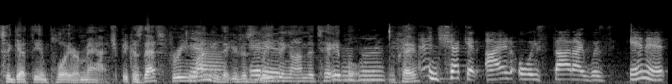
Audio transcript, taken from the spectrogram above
to get the employer match because that's free Yeah, money that you're just leaving is. on the table. Mm-hmm. Okay, And check it. I'd always thought I was in it,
